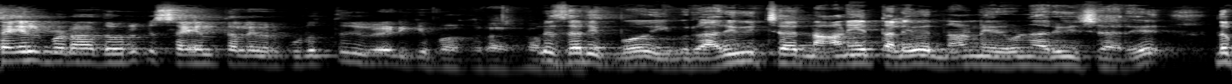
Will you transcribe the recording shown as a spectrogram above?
செயல்படாதவருக்கு செயல் தலைவர் கொடுத்து வேடிக்கை இல்லை பார்க்குறாரு சார் இப்போ இவர் அறிவிச்சார் நானே தலைவர் நான் நிறுவனம் அறிவிச்சாரு. இந்த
